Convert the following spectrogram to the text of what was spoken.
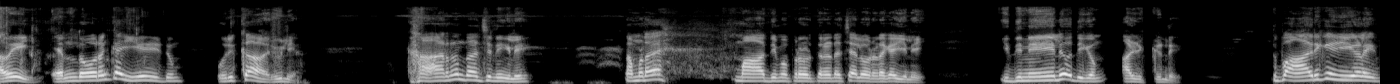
അതേ എന്തോരം കൈ ഒരു കാര്യമില്ല കാരണം എന്താ വെച്ചിട്ടുണ്ടെങ്കിൽ നമ്മുടെ മാധ്യമപ്രവർത്തകരുടെ ചിലവരുടെ കയ്യിലേ ഇതിനേലും അധികം അഴുക്കുണ്ട്. ഇതിപ്പോൾ ആര് കഴിയുകളെയും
